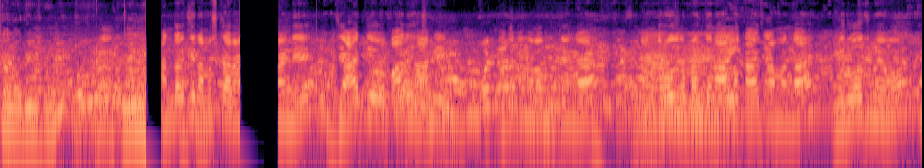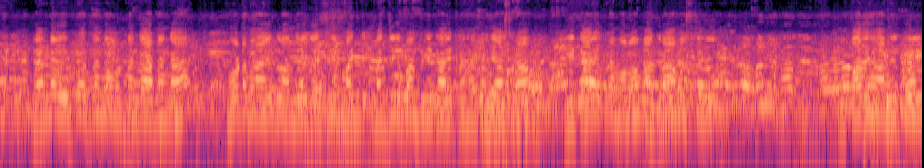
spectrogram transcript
సెలవు తీసుకుని అందరికీ నమస్కారం అండి. జాతీయ ఉపాధి హామీ పథకంలో ముఖ్యంగా వంద రోజుల పంచనాల కార్యక్రమంగా ఈరోజు మేము ఎండ విపరీతంగా ఉండటం కారణంగా కూటమి నాయకులు అందరూ కలిసి మజ్జిగ పంపిణీ కార్యక్రమం ఇక్కడ చేస్తున్నాం. ఈ కార్యక్రమంలో మా గ్రామస్తులు ఉపాధి హామీ కూలీ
